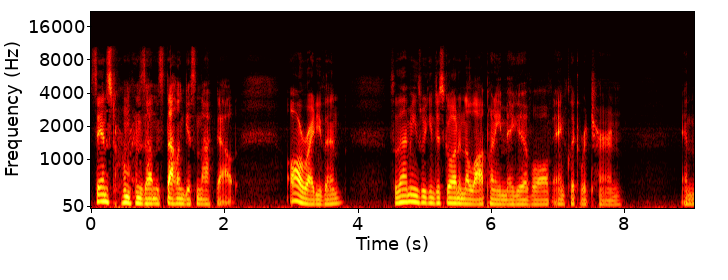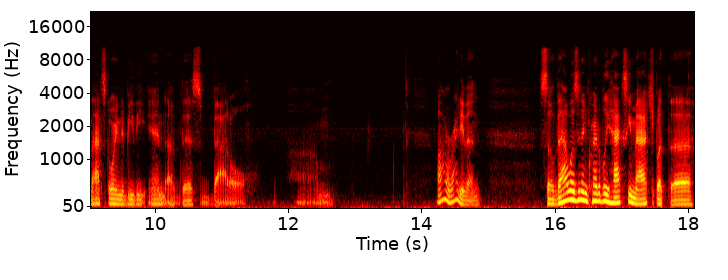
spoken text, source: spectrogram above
Sandstorm runs out, and Stoutland gets knocked out. Alrighty then. So that means we can just go out into Lopunny Mega Evolve and click Return. And that's going to be the end of this battle. Um, alrighty then. So that was an incredibly haxy match, but the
